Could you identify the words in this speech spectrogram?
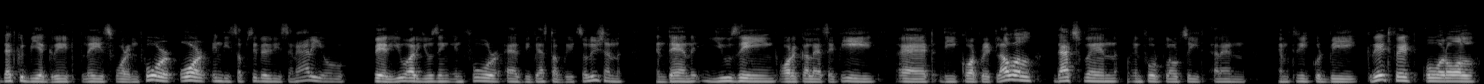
that could be a great place for Infor, or in the subsidiary scenario where you are using Infor as the best of breed solution and then using Oracle SAP at the corporate level, that's when Infor Cloud Suite and M3 could be great fit. Overall,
